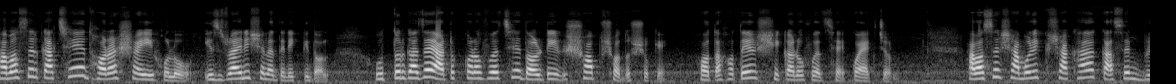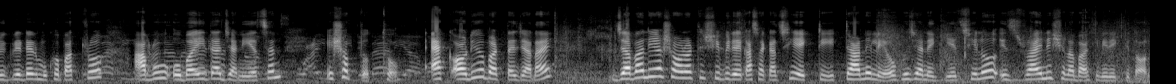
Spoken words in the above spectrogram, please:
হামাসের কাছে ধরাশায়ী হলো ইসরায়েলি সেনাদের একটি দল। উত্তর গাজায় আটক করা হয়েছে দলটির সব সদস্যকে। হতাহতের শিকারও হয়েছে কয়েকজন। হামাসের সামরিক শাখা কাসেম ব্রিগেডের মুখপাত্র আবু ওবাইদা জানিয়েছেন, এসব তথ্য এক অডিও বার্তায় জানায়, জাবালিয়া শরণার্থী শিবিরের কাছাকাছি একটি টানেলে অভিযানে গিয়েছিল ইসরায়েলি সেনাবাহিনীর একটি দল।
